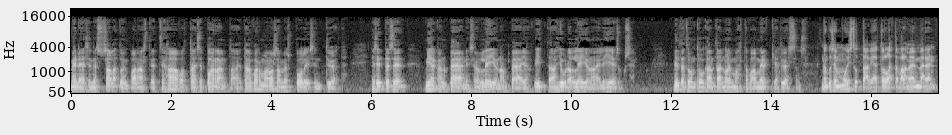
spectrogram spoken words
menee sinne salatuimpaan asti, että se haavoittaa ja se parantaa. Ja tämä on varmaan osa myös poliisin työtä. Ja sitten se miekan pää, niin se on leijonan pää ja viittaa Juudan leijona eli Jeesukseen. Miltä tuntuu kantaa noin mahtavaa merkkiä työssänsä? No kun se muistuttaa vielä tuolla tavalla, mä ymmärrän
